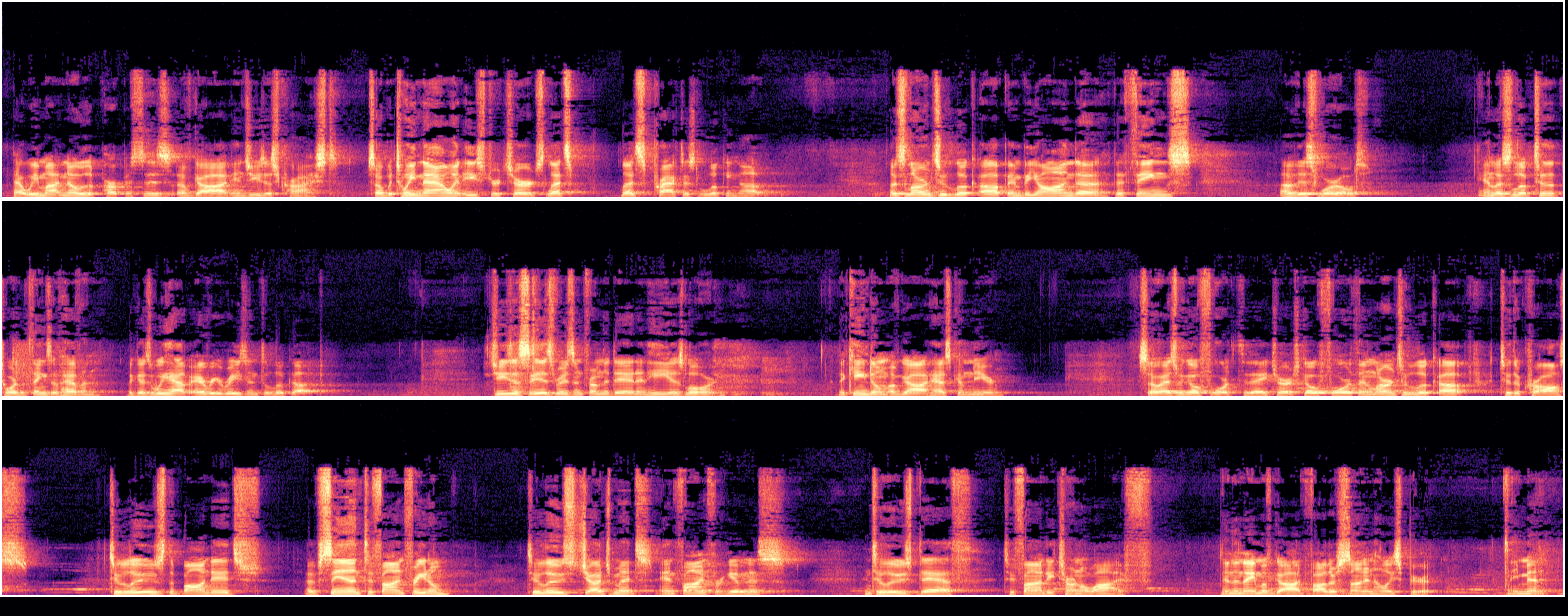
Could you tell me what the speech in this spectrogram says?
that we might know the purposes of God in Jesus Christ. So between now and Easter church, let's let's practice looking up. Let's learn to look up and beyond the, the things of this world. And let's look to the, toward the things of heaven because we have every reason to look up. Jesus is risen from the dead and he is Lord. The kingdom of God has come near. So as we go forth today, church, go forth and learn to look up to the cross, to lose the bondage of sin to find freedom, to lose judgment and find forgiveness, and to lose death to find eternal life. In the name of God, Father, Son, and Holy Spirit. Amen.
